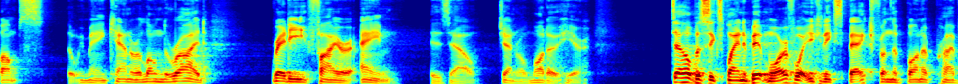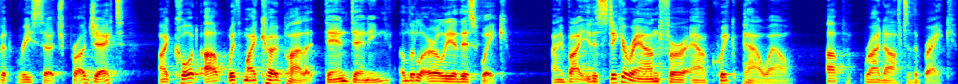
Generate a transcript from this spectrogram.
bumps that we may encounter along the ride. Ready, fire, aim is our general motto here. To help us explain a bit more of what you can expect from the Bonner Private Research Project, I caught up with my co pilot, Dan Denning, a little earlier this week. I invite you to stick around for our quick powwow, up right after the break.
